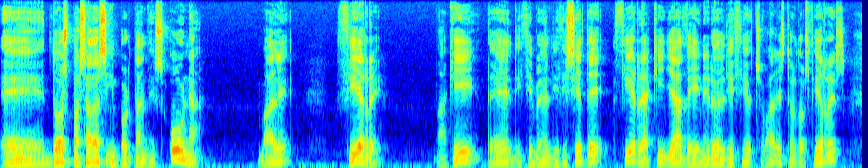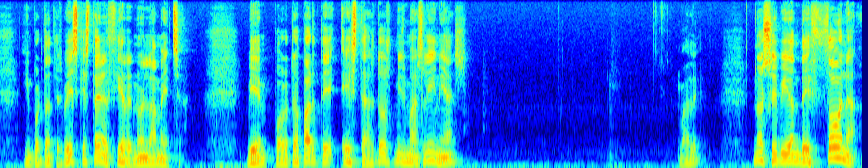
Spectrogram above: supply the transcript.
eh, dos pasadas importantes. Una, ¿vale? Cierre aquí de diciembre del 17, cierre aquí ya de enero del 18, ¿vale? Estos dos cierres importantes. Veis que está en el cierre, no en la mecha. Bien, por otra parte, estas dos mismas líneas, ¿vale? Nos sirvieron de zona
